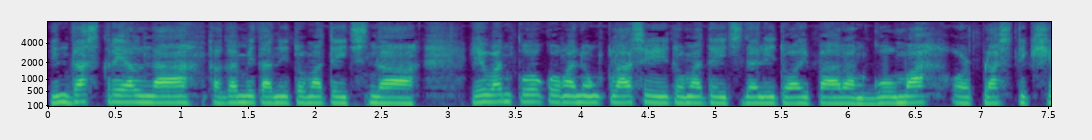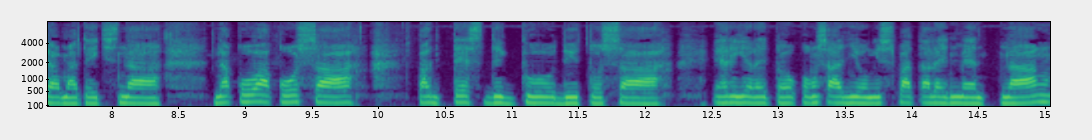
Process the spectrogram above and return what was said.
industrial na kagamitan nito matates na ewan ko kung anong klase ito matates dahil ito ay parang goma or plastic siya matates na nakuha ko sa pag-test dig ko dito sa area nito kung saan yung spot alignment ng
